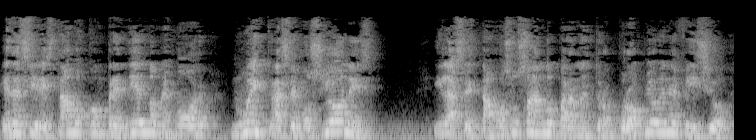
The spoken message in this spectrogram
Es decir, estamos comprendiendo mejor nuestras emociones y las estamos usando para nuestro propio beneficio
